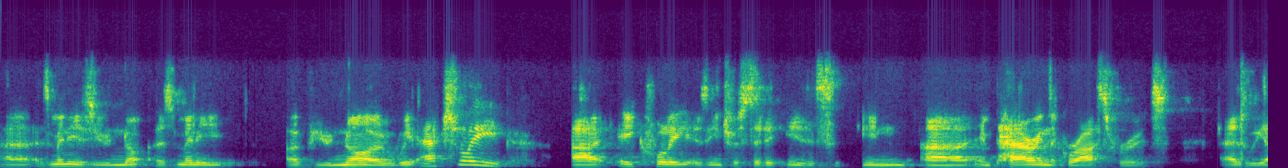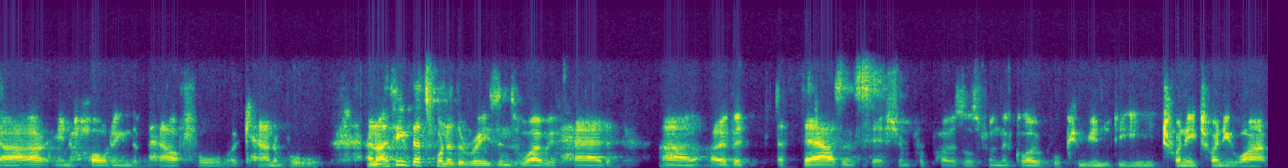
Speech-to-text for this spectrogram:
uh, as many as you know, as many of you know, we actually are equally as interested is in uh, empowering the grassroots as we are in holding the powerful accountable. And I think that's one of the reasons why we've had uh, over a thousand session proposals from the global community in 2021.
